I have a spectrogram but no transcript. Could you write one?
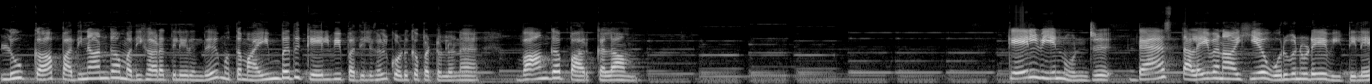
லூக்கா பதினான்காம் அதிகாரத்திலிருந்து மொத்தம் ஐம்பது கேள்வி பதில்கள் கொடுக்கப்பட்டுள்ளன. வாங்க பார்க்கலாம். கேள்வி எண் ஒன்று டேஸ் தலைவனாகிய ஒருவனுடைய வீட்டிலே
